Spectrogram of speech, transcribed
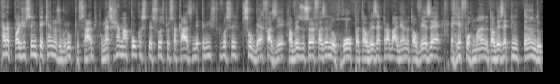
cara, pode ser em pequenos grupos, sabe? Comece a chamar poucas pessoas para sua casa, independente do que você souber fazer. Talvez o senhor é fazendo roupa, talvez é trabalhando, talvez é, é reformando, talvez é pintando.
